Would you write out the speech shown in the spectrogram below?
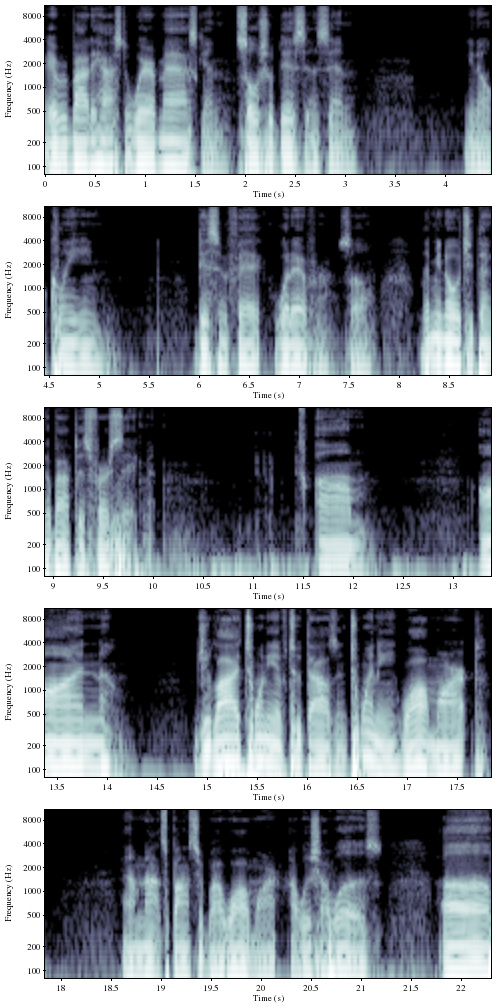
everybody has to wear a mask and social distance and, you know, clean, disinfect, whatever. So, let me know what you think about this first segment. Um, on July 20th, 2020, Walmart, I'm not sponsored by Walmart, I wish I was, uh,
